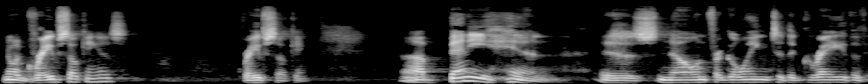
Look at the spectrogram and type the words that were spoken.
you know what grave soaking is? Grave soaking. Uh, Benny Hinn is known for going to the grave of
